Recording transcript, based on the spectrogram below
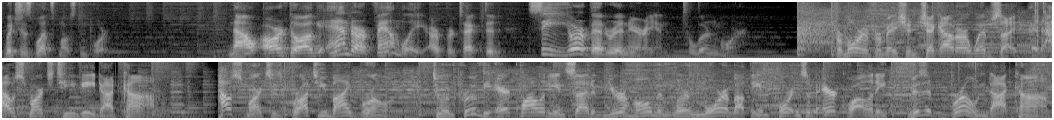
Which is what's most important. Now our dog and our family are protected. See your veterinarian to learn more. For more information, check out our website at housesmartstv.com. House Smarts is brought to you by Broan. To improve the air quality inside of your home and learn more about the importance of air quality, visit broan.com.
